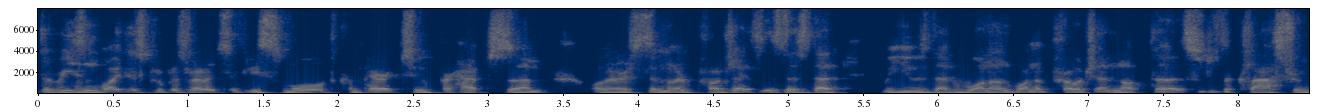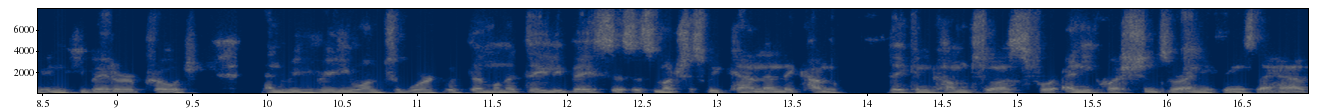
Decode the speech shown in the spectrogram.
The reason why this group is relatively small compared to perhaps um, other similar projects is, is that we use that one-on-one approach and not the sort of the classroom incubator approach. And we really want to work with them on a daily basis as much as we can, and they come they can come to us for any questions or any things they have.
